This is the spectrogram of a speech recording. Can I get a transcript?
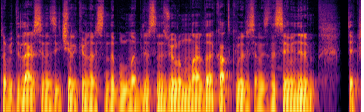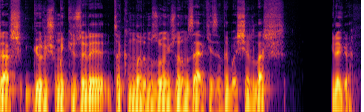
tabii dilerseniz içerik önerisinde bulunabilirsiniz yorumlarda. Katkı verirseniz de sevinirim. Tekrar görüşmek üzere. Takımlarımız, oyuncularımız herkese de başarılar. Güle güle.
